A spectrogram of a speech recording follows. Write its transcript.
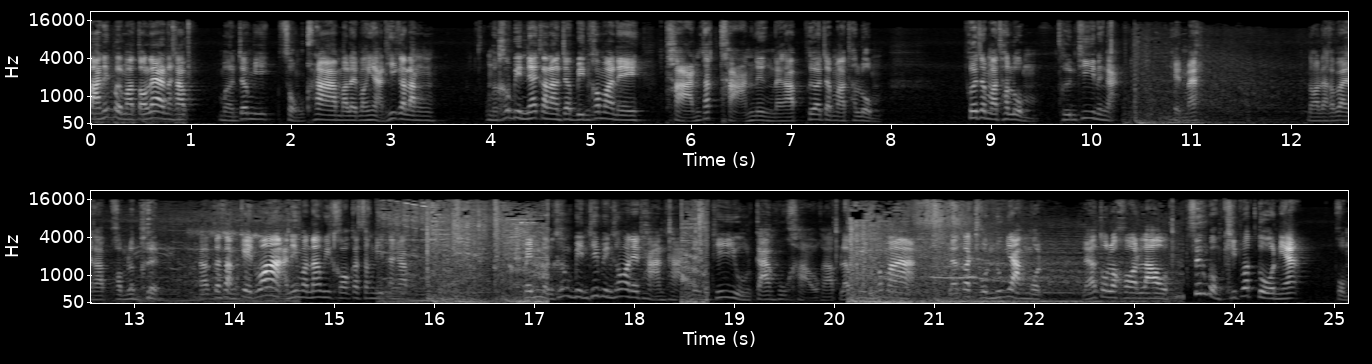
ตามที่เปิดมาตอนแรกนะครับ เหมือนจะมีสงครามอะไรบางอย่างที่กำลัง เหมือนเครื่องบินเนี้ยกำลังจะบินเข้ามาในฐานทักฐานหนึ่งนะครับ เพื่อจะมาถล่ม เพื่อจะมาถล่มพื้นที่หนึ่งอะเห็นไหมนอนแล้วครับไปครับคอมระเบิดครับจะสังเกตว่าอันนี้มานั่งวิเคราะห์กันสักนิดนะครับ เป็นเหมือนเครื่องบินที่บินเข้ามาในฐานฐานหนึ่งที่อยู่กลางภูเขาครับ แล้วบินเข้ามา แล้วก็ชนทุกอย่างหมด แล้วตัวละครเรา ซึ่งผมคิดว่าตัวเนี้ย ผม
